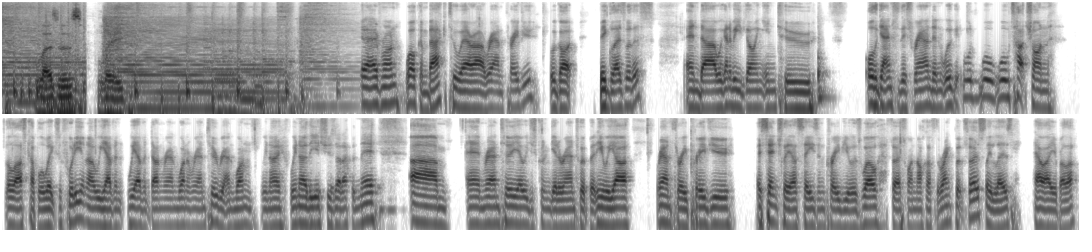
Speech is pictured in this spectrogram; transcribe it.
Les's League. G'day everyone, welcome back to our uh, round preview. We've got Big Les with us, and uh, we're going to be going into all the games for this round, and we'll, we'll we'll we'll touch on the last couple of weeks of footy. I know we haven't we haven't done round one and round two. Round one, we know we know the issues that happened there, um, and round two, yeah, we just couldn't get around to it. But here we are, round three preview, essentially our season preview as well. First one knock off the rank. But firstly, Les, how are you, brother?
